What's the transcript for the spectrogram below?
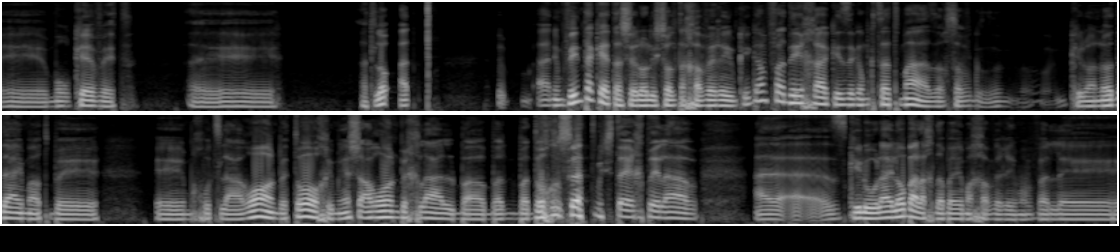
אה, מורכבת. אה, את לא, את, אני מבין את הקטע שלא לשאול את החברים, כי גם פדיחה, כי זה גם קצת מה, אז עכשיו, כאילו, אני לא יודע אם את. אה, מחוץ לארון, בתוך, אם יש ארון בכלל בדור שאת משתייכת אליו. אה, אז כאילו, אולי לא בא לך לדבר עם החברים, אבל... אה,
